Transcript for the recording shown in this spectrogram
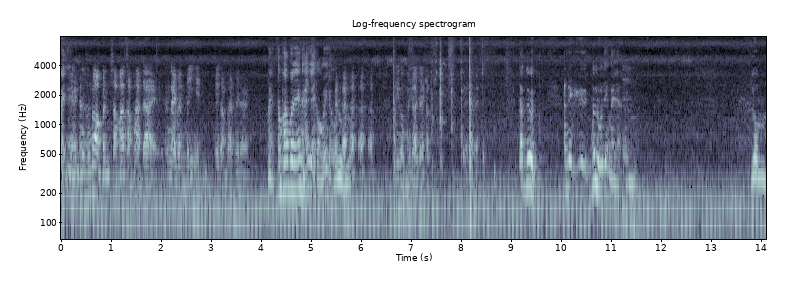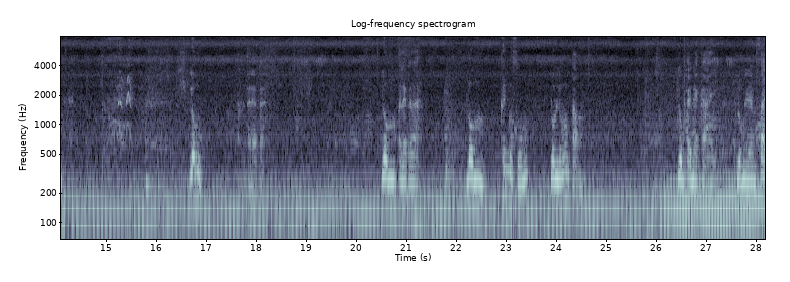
ละเอียดข้างนอกมันสามารถสัมผัสได้ ข้างในมันไม่เห็นไม่สัมผัสไม่ได้ไม่สัมพันธ์วันนี้หายใจของไม่เขารู้หรอกนี่ผมไม่เข้าใจครับแต่ดูอันนี้คือไม่รู้ยังไงอะอืมลม ลมอะไรกันลมอะไรกันนะลมขึ้นมาสูง ลมลงมาต่ำลมภายในกาย ลมในลำไส้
